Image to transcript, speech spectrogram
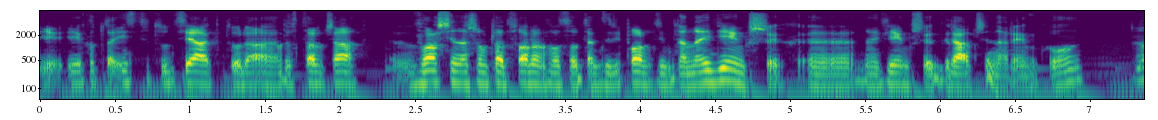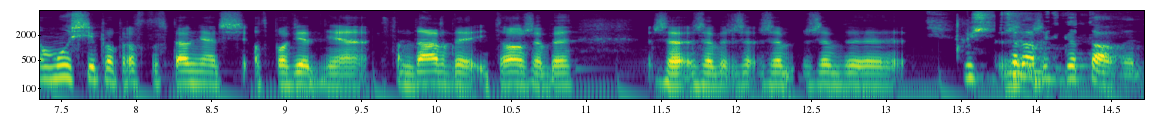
y, jako ta instytucja, która dostarcza właśnie naszą platformę Fossil Tax Reporting dla największych, y, największych graczy na rynku, no, musi po prostu spełniać odpowiednie standardy i to, żeby że, żeby, żeby, żeby... Musi, trzeba być gotowym.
